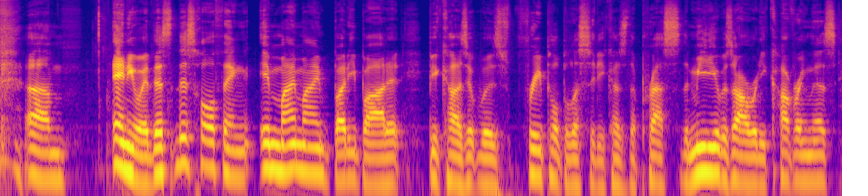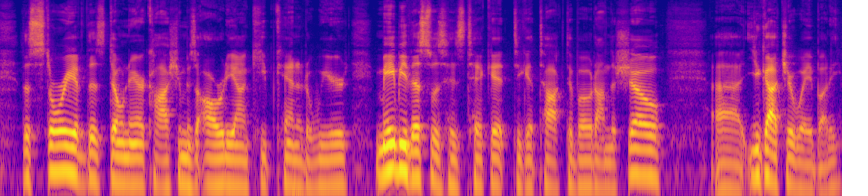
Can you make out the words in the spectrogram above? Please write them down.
Um, anyway, this this whole thing, in my mind, Buddy bought it because it was free publicity. Because the press, the media was already covering this. The story of this Donair costume is already on Keep Canada Weird. Maybe this was his ticket to get talked about on the show. Uh, you got your way, buddy.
